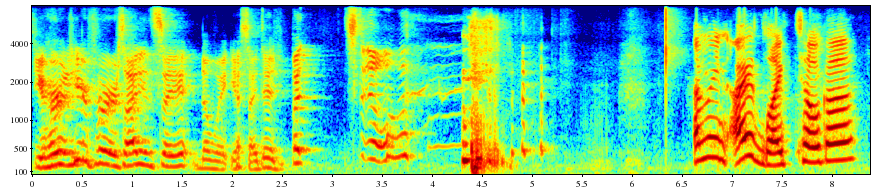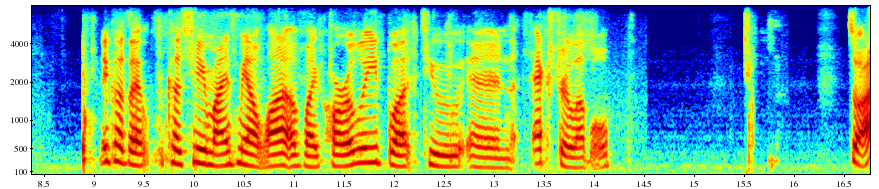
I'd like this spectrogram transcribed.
You heard it here first. I didn't say it. No, wait. Yes, I did. But still. I mean, I like Toga because I because she reminds me a lot of like Harley, but to an extra level. So I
